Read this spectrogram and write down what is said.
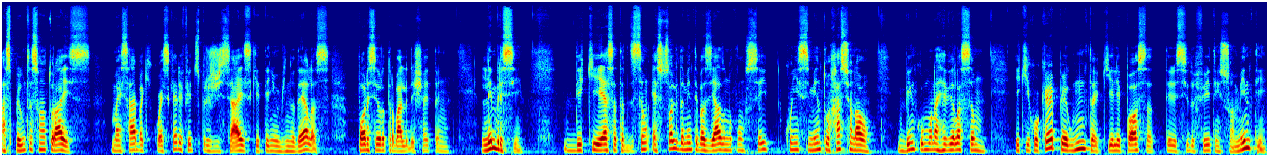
As perguntas são naturais, mas saiba que quaisquer efeitos prejudiciais que tenham vindo delas pode ser o trabalho de Shaitan. Lembre-se de que essa tradição é solidamente baseada no conceito, conhecimento racional, bem como na revelação, e que qualquer pergunta que ele possa ter sido feita em sua mente,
